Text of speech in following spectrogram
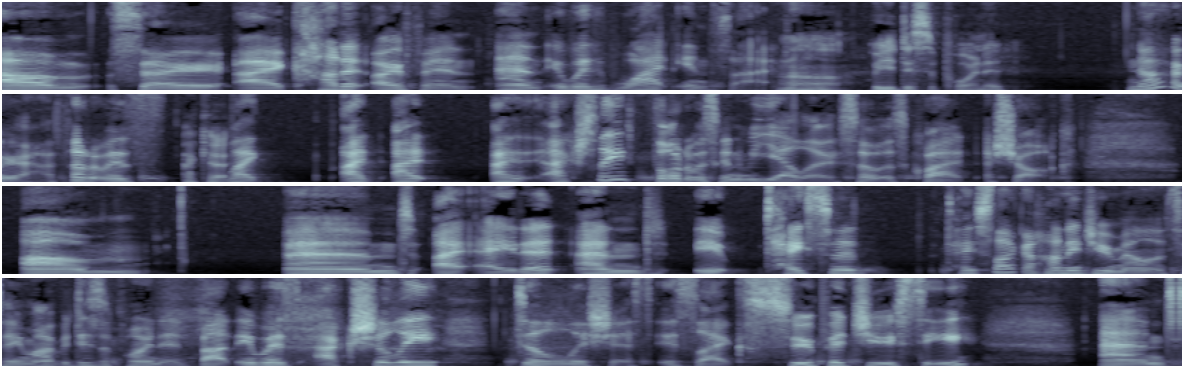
Um, so I cut it open and it was white inside. Ah, were you disappointed? No, I thought it was okay. Like I, I, I actually thought it was going to be yellow, so it was quite a shock. Um, and I ate it, and it tasted tastes like a honeydew melon, so you might be disappointed, but it was actually delicious. It's like super juicy and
